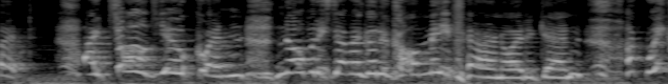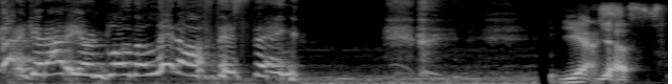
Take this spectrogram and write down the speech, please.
it. I told you, Quentin, nobody's ever going to call me paranoid again. We got to get out of here and blow the lid off this thing. Yes. Yes.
